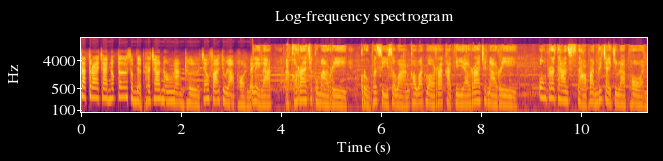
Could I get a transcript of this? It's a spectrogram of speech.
ศาสตราจารย์ดร สมเด็จพระเจ้าน้องนางเธอ เจ้าฟ้าจุฬาภรณ์วลัยลักษณ์ อัครราชกุมารี กรมพระศรีสว่างควัตวรคัตติยราชนารี องค์ประธานสถาบันวิจัยจุฬาภรณ์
